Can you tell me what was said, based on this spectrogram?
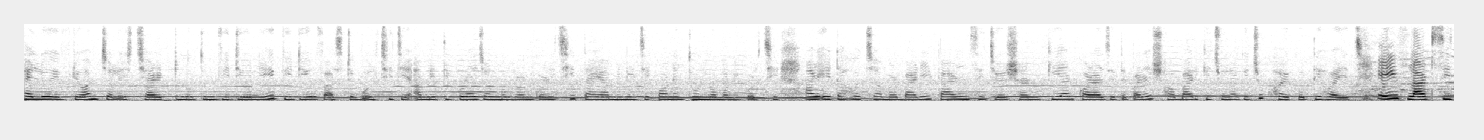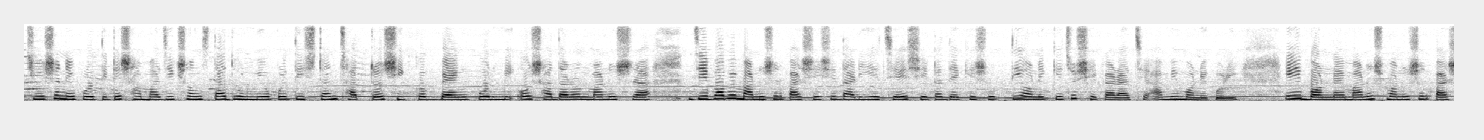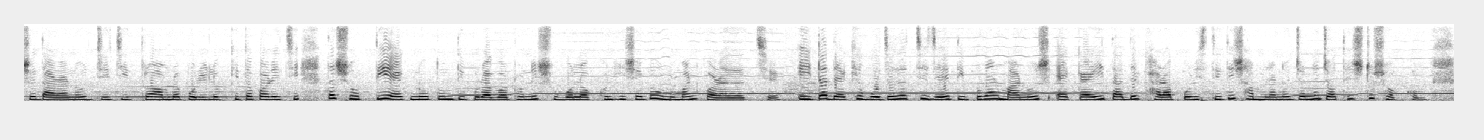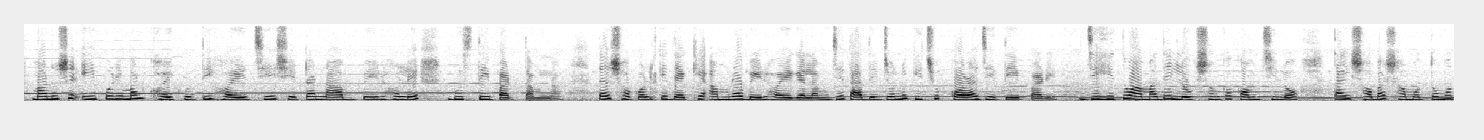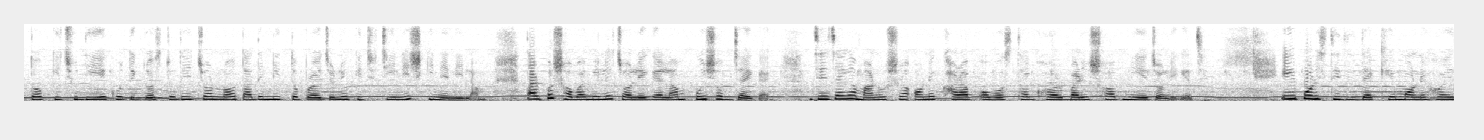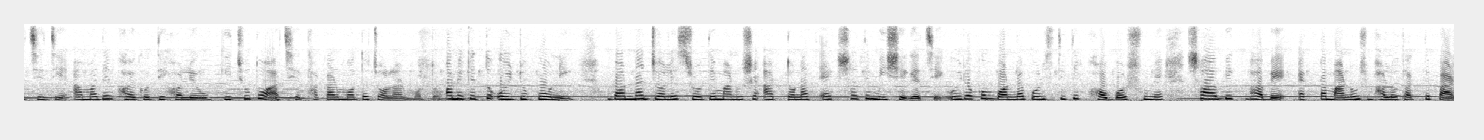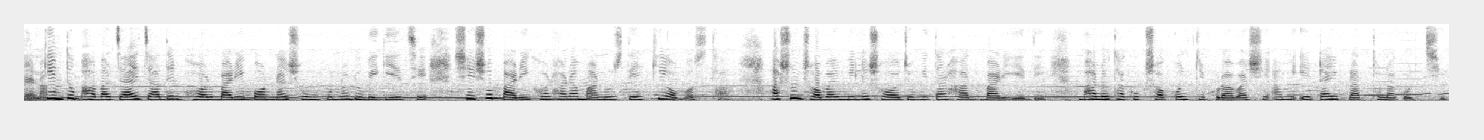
Hello everyone, চলে এসেছি আরেকটা নতুন ভিডিও নিয়ে। ভিডিওর ফার্স্টে বলছি যে, আমি ত্রিপুরায় জন্মগ্রহণ করেছি, তাই আমি নিজেকে অনেক ধন্য মনে করছি। আর এটা হচ্ছে আমার বাড়ির কারেন্ট সিচুয়েশান কি আর করা যেতে পারে? সবার কিছু না কিছু ক্ষয়ক্ষতি হয়েছে। এই ফ্লাড সিচুয়েশানে প্রতিটা সামাজিক সংস্থা, ধর্মীয় প্রতিষ্ঠান, ছাত্র, শিক্ষক ব্যাংক কর্মী ও সাধারণ মানুষরা যেভাবে মানুষের পাশে এসে দাঁড়িয়েছে, সেটা দেখে সত্যি অনেক কিছু শেখার আছে, আমি মনে করি। এই বন্যায় মানুষ মানুষের পাশে দাঁড়ানোর যে চিত্র আমরা পরিলক্ষিত করেছি, তা সত্যি এক নতুন ত্রিপুরা গঠনের শুভ লক্ষণ হিসেবে অনুমান করা যাচ্ছে। এইটা দেখে বোঝা যাচ্ছে যে ত্রিপুরার মানুষ একাই তাদের খারাপ পরিস্থিতি সামলানোর জন্য যথেষ্ট সক্ষম। মানুষের এই পরিমাণ ক্ষয়ক্ষতি হয়েছে সেটা না বের হলে বুঝতেই পারতাম না। তাই সকলকে দেখে আমরা বের হয়ে গেলাম যে তাদের জন্য কিছু করা যেতেই পারে। যেহেতু আমাদের লোক সংখ্যা কম ছিল, তাই সবার সামর্থ্য মতো কিছু দিয়ে ক্ষতিগ্রস্তদের জন্য তাদের নিত্য প্রয়োজনীয় কিছু জিনিস কিনে নিলাম। তারপর সবাই মিলে চলে গেলাম ওই সব জায়গায়। যে জায়গায় মানুষরা অনেক খারাপ অবস্থায় ঘর বাড়ি সব নিয়ে চলে গেছে। এই পরিস্থিতি দেখে মনে হয়েছে যে আমাদের ক্ষয়ক্ষতি হলেও কিছু তো আছে থাকার মতো, চলার মতো। অনেকের তো ওইটুকুও নেই। বন্যার জলের স্রোতে মানুষের আর্তনাদ একসাথে মিশে গেছে। ওই রকম বন্যা পরিস্থিতির খবর শুনে স্বাভাবিকভাবে একটা মানুষ ভালো থাকতে পারে না। কিন্তু ভাবা যায় যাদের ঘর বাড়ি বন্যায় সম্পূর্ণ ডুবে গিয়েছে, সেসব বাড়িঘর হারা মানুষদের কি অবস্থা? আসুন সবাই মিলে সহযোগিতার হাত বাড়িয়ে দিই। ভালো থাকুক সকল ত্রিপুরাবাসী, আমি এটাই প্রার্থনা করছি।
